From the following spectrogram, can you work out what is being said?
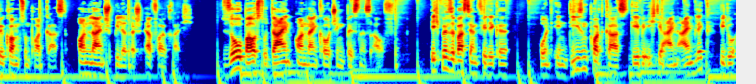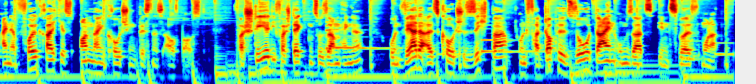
willkommen zum Podcast Online spielerisch erfolgreich. So baust du dein Online-Coaching-Business auf. Ich bin Sebastian Fiedicke und in diesem Podcast gebe ich dir einen Einblick, wie du ein erfolgreiches Online-Coaching-Business aufbaust. Verstehe die versteckten Zusammenhänge und werde als Coach sichtbar und verdoppel so deinen Umsatz in zwölf Monaten.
